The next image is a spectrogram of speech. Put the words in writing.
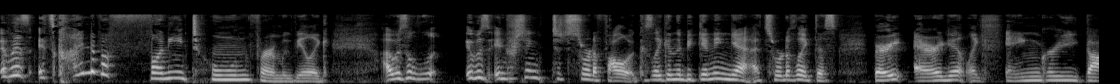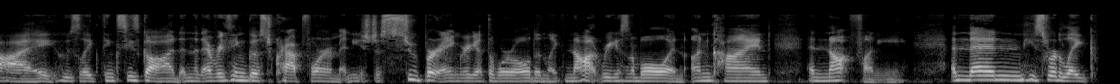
it was. It's kind of a funny tone for a movie. Like, I was a. li- It was interesting to sort of follow it because, like, in the beginning, yeah, it's sort of like this very arrogant, like, angry guy who's like thinks he's God, and then everything goes to crap for him, and he's just super angry at the world and like not reasonable and unkind and not funny. And then he sort of like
